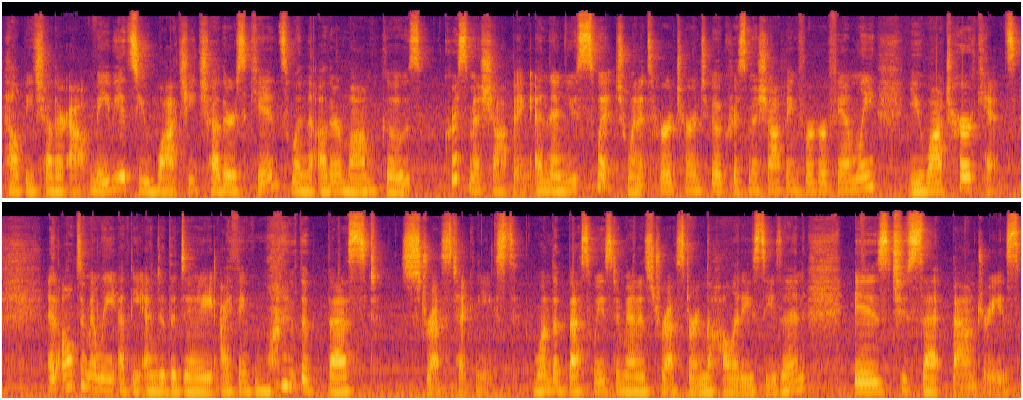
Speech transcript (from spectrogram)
help each other out maybe it's you watch each other's kids when the other mom goes Christmas shopping, and then you switch when it's her turn to go Christmas shopping for her family, you watch her kids. And ultimately, at the end of the day, I think one of the best stress techniques, one of the best ways to manage stress during the holiday season is to set boundaries.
